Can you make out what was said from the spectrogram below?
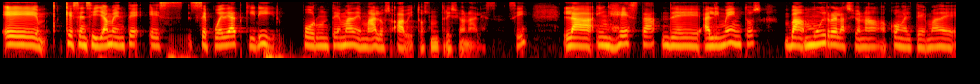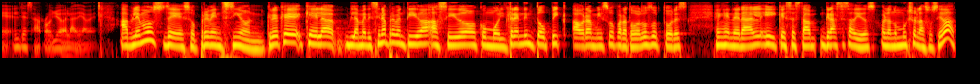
que sencillamente es, se puede adquirir por un tema de malos hábitos nutricionales. ¿sí? La ingesta de alimentos va muy relacionada con el tema del desarrollo de la diabetes. Hablemos de eso, prevención. Creo que, la, medicina preventiva ha sido como el trending topic ahora mismo para todos los doctores en general y que se está, gracias a Dios, hablando mucho en la sociedad.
